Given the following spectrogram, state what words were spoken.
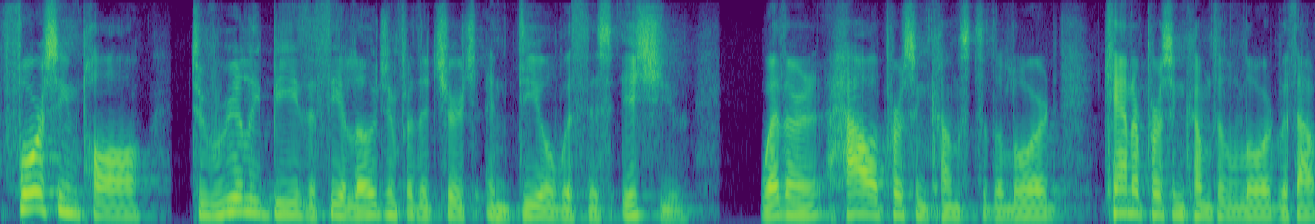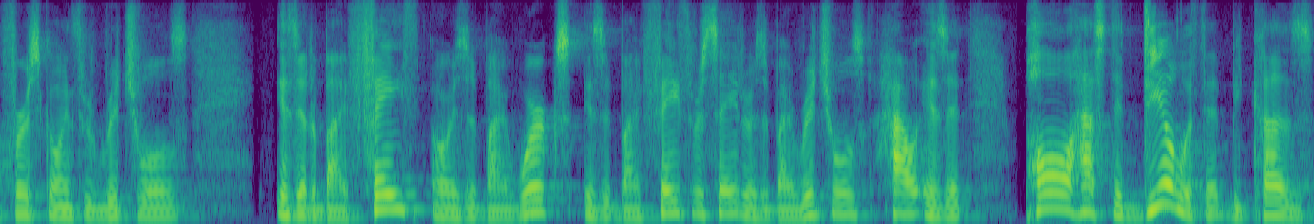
forcing Paul to really be the theologian for the church and deal with this issue. Whether how a person comes to the Lord, can a person come to the Lord without first going through rituals? Is it by faith or is it by works? Is it by faith recite or is it by rituals? How is it? Paul has to deal with it because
